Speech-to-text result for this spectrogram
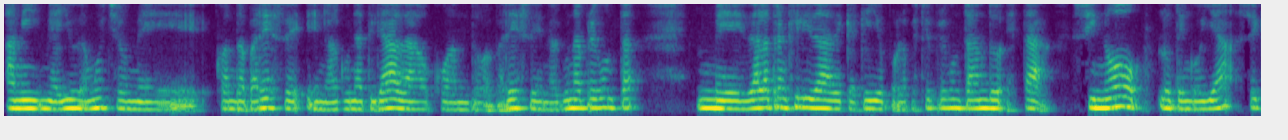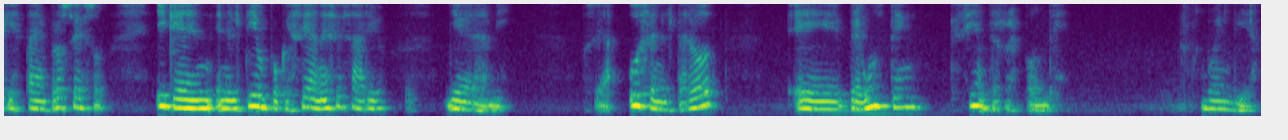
A mí me ayuda mucho me, cuando aparece en alguna tirada o cuando aparece en alguna pregunta, me da la tranquilidad de que aquello por lo que estoy preguntando está, si no lo tengo ya, sé que está en proceso y que en, el tiempo que sea necesario llegará a mí. O sea, usen el tarot, eh, pregunten, que siempre responde. Buen día.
